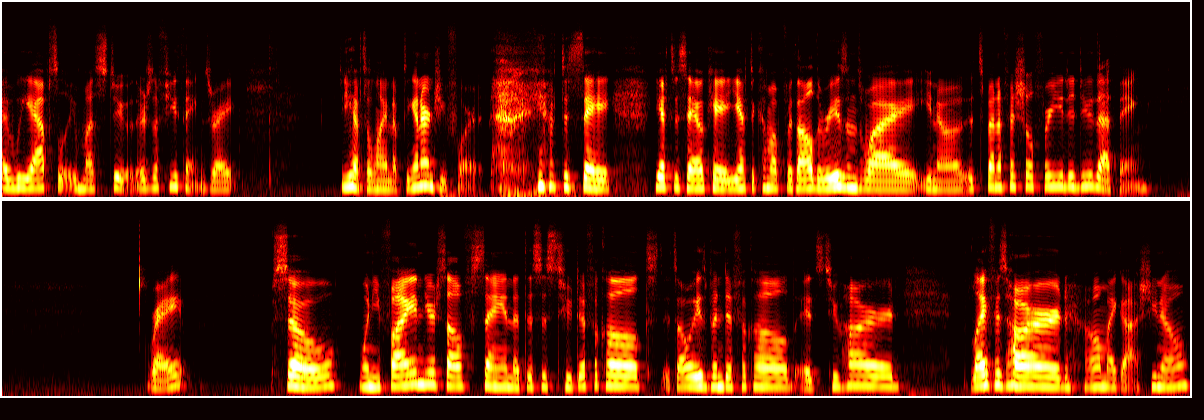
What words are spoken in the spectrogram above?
uh, we absolutely must do. There's a few things, right? You have to line up the energy for it. you have to say you have to say okay, you have to come up with all the reasons why, you know, it's beneficial for you to do that thing. Right? So, when you find yourself saying that this is too difficult, it's always been difficult, it's too hard, life is hard, oh my gosh, you know,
